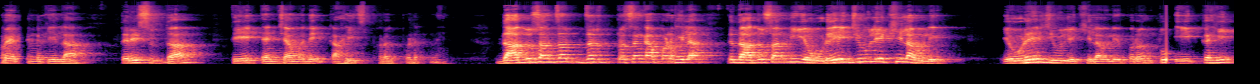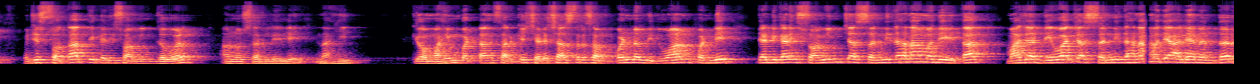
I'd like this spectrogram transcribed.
प्रयत्न केला तरी सुद्धा ते त्यांच्यामध्ये काहीच फरक पडत नाही. दादूसांचा जर प्रसंग आपण केला तर दादूसांनी एवढे जीव लेखी लावले एवढे जीव लेखी लावले परंतु एकही म्हणजे स्वतः ते कधी स्वामींजवळ अनुसरलेले नाहीत. किंवा माहीम भट्टांसारखे षडशास्त्र संपन्न विद्वान पंडित त्या ठिकाणी स्वामींच्या सन्निधानामध्ये येतात. माझ्या देवाच्या सन्निधानामध्ये आल्यानंतर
